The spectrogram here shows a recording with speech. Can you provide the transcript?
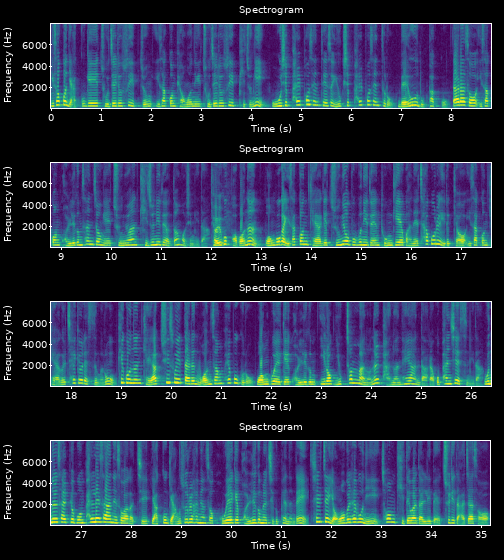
이 사건 약국의 조제료 수입 중 이 사건 병원의 조제료 수입 비중이 58%에 서 68%로 매우 높았고 따라서 이 사건 권리금 산정의 중요한 기준이 되었던 것입니다. 결국 법원은 원고가 이 사건 계약의 중요 부분이 된 동기에 관해 착오를 일으켜 이 사건 계약을 체결했으므로 피고는 계약 취소에 따른 원상 회복으로 원고에게 권리금 1억 6천만 원을 반환해야 한다라고 판시했습니다. 오늘 살펴본 판례 사안에서와 같이 약국 양수를 하면서 고액의 권리금을 지급했는데 실제 영업을 해보니 처음 기대와 달리 매출이 낮아서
